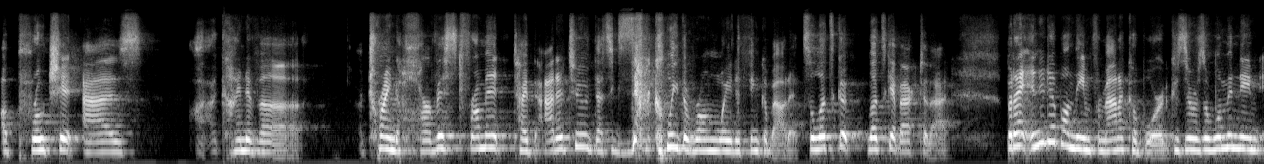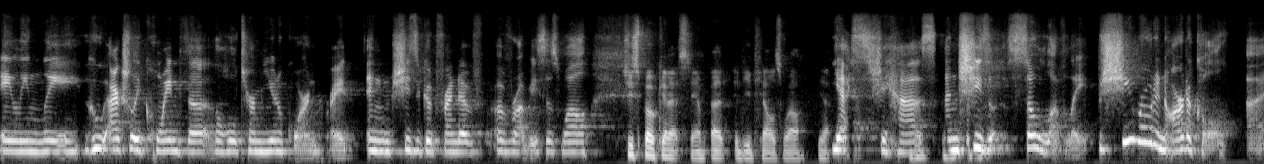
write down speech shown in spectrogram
approach it as a kind of a trying to harvest from it type attitude that's exactly the wrong way to think about it. So let's go let's get back to that but i ended up on the informatica board because there was a woman named aileen lee who actually coined the the whole term unicorn right and she's a good friend of of Ravi's as well she's spoken at stamp at detail as well yeah Yes, she has. And she's so lovely. But she wrote an article uh,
